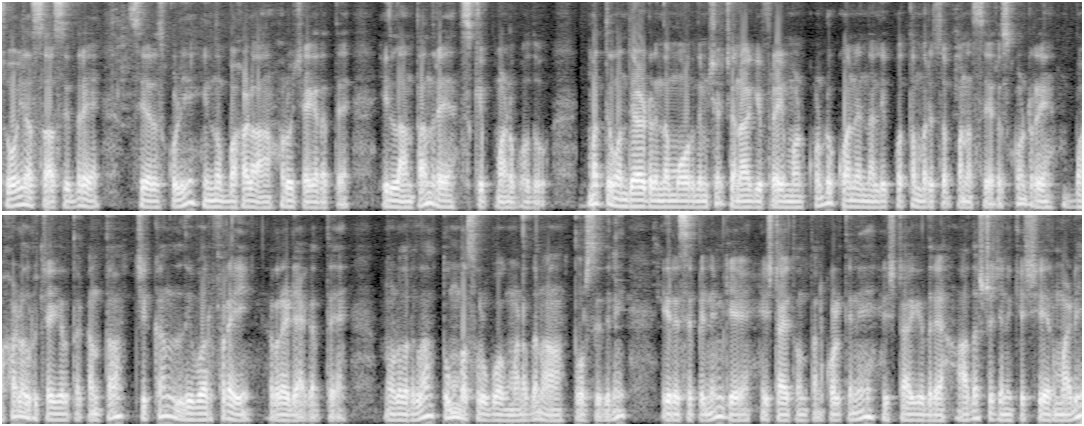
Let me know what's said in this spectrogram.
ಸೋಯಾ ಸಾಸ್ ಇದ್ದರೆ ಸೇರಿಸ್ಕೊಳ್ಳಿ. ಇನ್ನೂ ಬಹಳ ರುಚಿಯಾಗಿರುತ್ತೆ. ಇಲ್ಲ ಅಂತಂದರೆ ಸ್ಕಿಪ್ ಮಾಡ್ಬೋದು. ಮತ್ತು ಒಂದೆರಡರಿಂದ ಮೂರು ನಿಮಿಷ ಚೆನ್ನಾಗಿ ಫ್ರೈ ಮಾಡಿಕೊಂಡು ಕೊನೆಯಲ್ಲಿ ಕೊತ್ತಂಬರಿ ಸೊಪ್ಪನ್ನು ಸೇರಿಸ್ಕೊಂಡ್ರೆ ಬಹಳ ರುಚಿಯಾಗಿರ್ತಕ್ಕಂಥ ಚಿಕನ್ ಲಿವರ್ ಫ್ರೈ ರೆಡಿ ಆಗುತ್ತೆ. ನೋಡಿದ್ರಲ್ಲ, ತುಂಬ ಸುಲಭವಾಗಿ ಮಾಡೋದನ್ನು ತೋರಿಸಿದ್ದೀನಿ. ಈ ರೆಸಿಪಿ ನಿಮಗೆ ಇಷ್ಟ ಆಯಿತು ಅಂತ ಅಂದ್ಕೊಳ್ತೀನಿ ಇಷ್ಟ ಆಗಿದರೆ ಆದಷ್ಟು ಜನಕ್ಕೆ ಶೇರ್ ಮಾಡಿ.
